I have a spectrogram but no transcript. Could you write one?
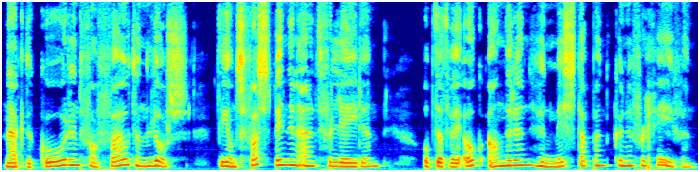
Maak de koren van fouten los die ons vastbinden aan het verleden, opdat wij ook anderen hun misstappen kunnen vergeven.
